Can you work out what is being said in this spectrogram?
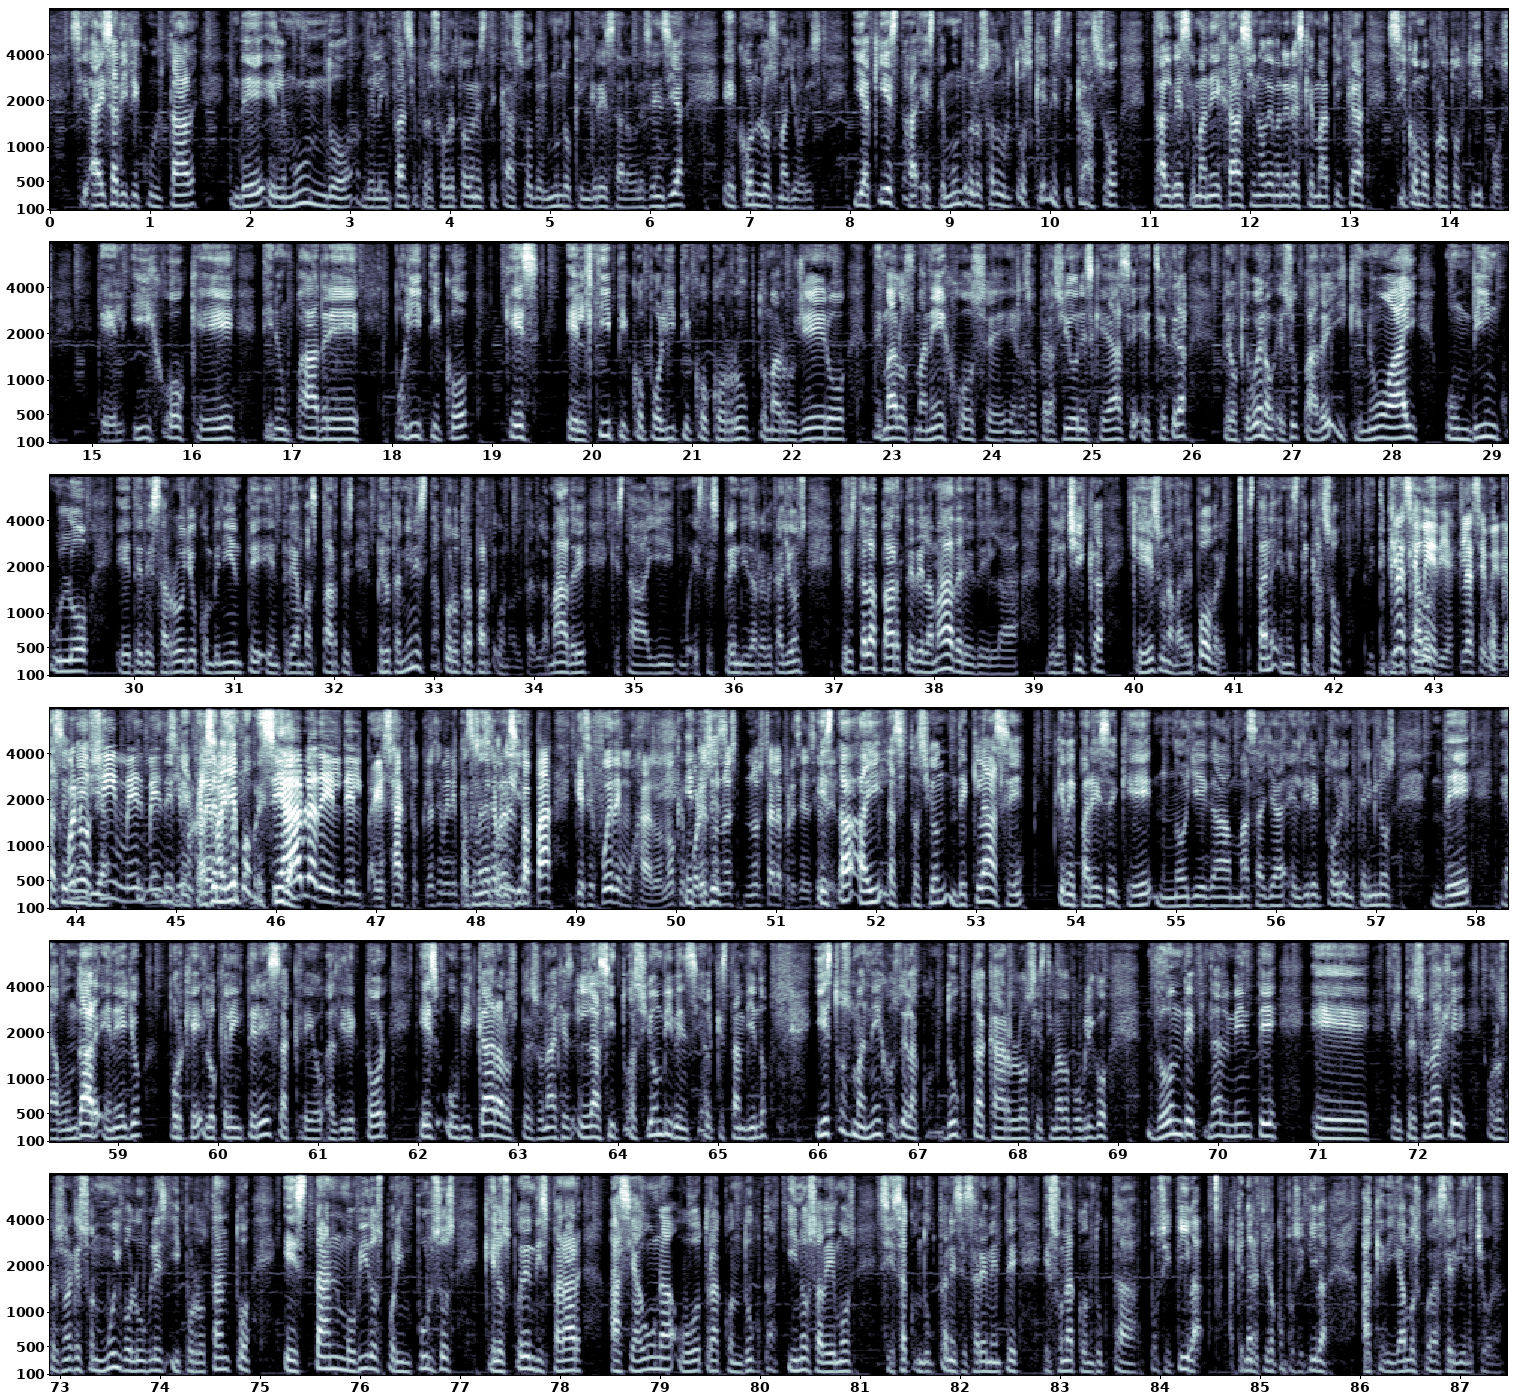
a esa dificultad del mundo de la infancia, pero sobre todo en este caso del mundo que ingresa a la adolescencia eh, con los mayores. Y aquí está este mundo de los adultos que en este caso tal vez se maneja, si no de manera esquemática, sí como prototipos. El hijo que tiene un padre político que es el típico político corrupto, marrullero, de malos manejos eh, en las operaciones que hace, etcétera, pero que bueno, es su padre y que no hay un vínculo eh, de desarrollo conveniente entre ambas partes. Pero también está por otra parte, bueno, la madre, que está ahí, esta espléndida Rebecca Jones, pero está la parte de la madre de la, de la chica, que es una madre pobre. Están en este caso Clase media, clase media. Clase bueno, media, sí, clase media empobrecida. Se habla del, del, exacto, clase media empobrecida. se habla del papá que se fue de Que por eso no, está la presencia está de ahí la situación de clase que me parece que no llega más allá el director en términos de eh, abundar en ello, porque lo que le interesa, creo, al director es ubicar a los personajes, la situación vivencial que están viendo y estos manejos de la conducta, Carlos y estimado público, donde finalmente eh, el personaje o los personajes son muy volubles y por lo tanto están movidos por impulsos que los pueden disparar hacia una u otra conducta y no sabemos si esa conducta necesariamente es una conducta positiva. ¿A qué me refiero con positiva? A que digamos pueda ser bien hechora.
